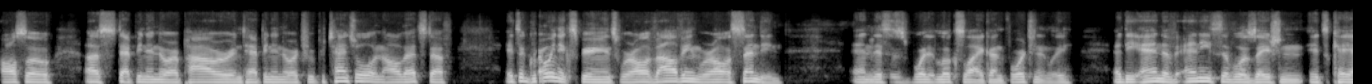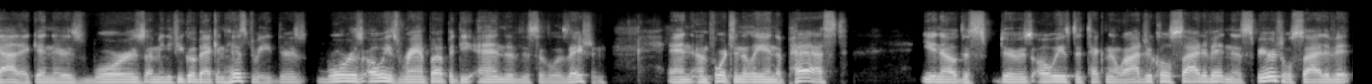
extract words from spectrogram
also us stepping into our power and tapping into our true potential and all that stuff. It's a growing experience. We're all evolving, we're all ascending. And this is what it looks like, unfortunately. At the end of any civilization, it's chaotic and there's wars. I mean, if you go back in history, there's wars always ramp up at the end of the civilization. And unfortunately, in the past, you know, this there's always the technological side of it and the spiritual side of it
